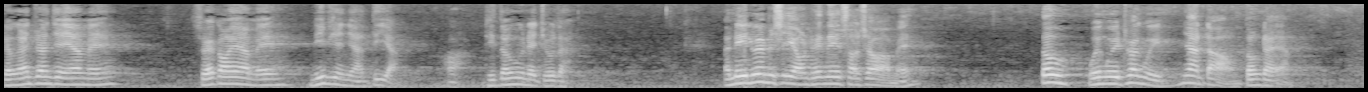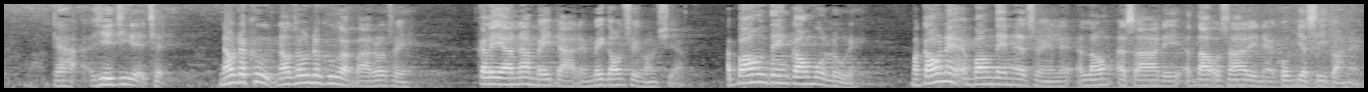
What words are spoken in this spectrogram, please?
လုပ်ငန်းကျွမ်းကျင်ရမယ်ဇွဲကောင်းရမယ်ဤပညာသိရဟောဒီသုံးခုနဲ့ကြိုးစားအနေလွဲမရှိအောင်ထိန်းသိမ်းဆောင်ရှောက်ရမယ်သုံးဝင်ငွေထွက်ငွေမျှတအောင်သုံးတတ်ရမယ်ဒါအရေးကြီးတဲ့အချက်နောက်တစ်ခုနောက်ဆုံးတစ်ခုကဘာတော့ဆိုရင်ကလျာဏမိတ်တာတဲ့မိကောင်းဆွေကောင်းရှိရအပေါင်းအသင်းကောင်းဖို့လိုတယ် မကောင်းတဲ့အပေါင်းအသင်းနဲ့ဆိုရင်လည်းအလောင်းအစားတွေအတောက်အစားတွေနဲ့အကုန်ပျက်စီးသွားနိုင်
